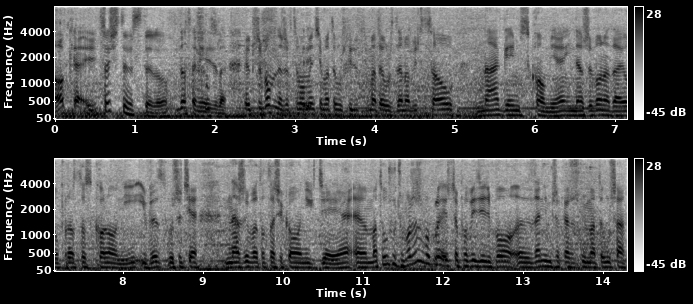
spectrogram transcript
Okej. Coś w tym stylu. No to nieźle. Przypomnę, że w tym momencie Mateusz Widut i Mateusz Danowicz są na Gamescomie i na żywo nadają prosto z kolonii i wy słyszycie na żywo to, co się koło nich dzieje. E, Mateuszu, czy możesz w ogóle jeszcze powiedzieć, bo e, zanim przekażesz mi Mateusza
